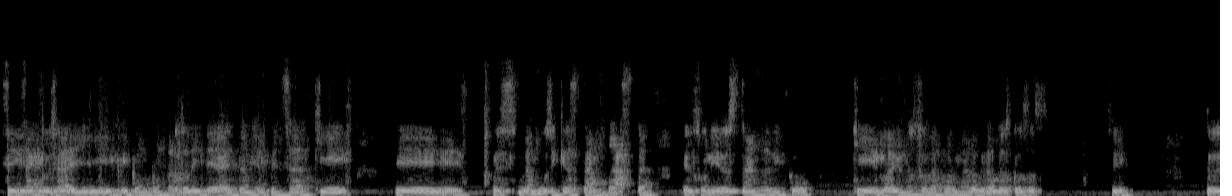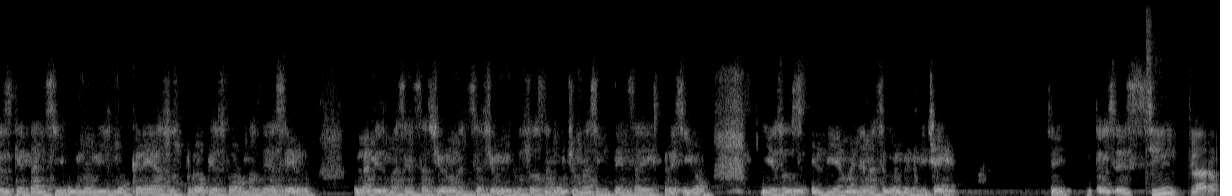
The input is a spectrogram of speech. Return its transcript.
Sí, exacto. O sea, y, y- y como comparto la idea de también pensar que eh, pues la música es tan vasta, el sonido es tan rico, que no hay una sola forma de lograr las cosas, ¿sí? Entonces, ¿qué tal si uno mismo crea sus propias formas de hacer la misma sensación, una sensación incluso hasta mucho más intensa y expresiva? Y eso es, el día de mañana se vuelve cliché. ¿Sí? Entonces. Sí, claro.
